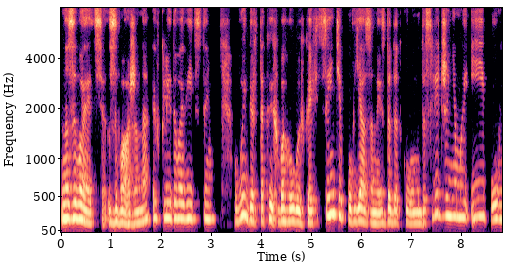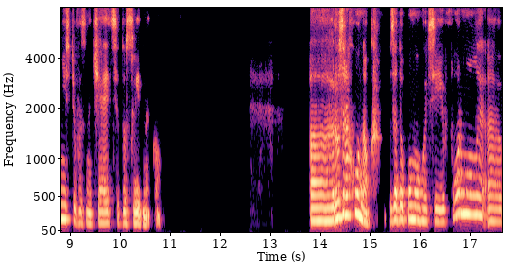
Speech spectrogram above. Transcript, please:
Називається зважена евклідова відстань. Вибір таких вагових коефіцієнтів пов'язаний з додатковими дослідженнями і повністю визначається дослідником. Е, Розрахунок за допомогою цієї формули е,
